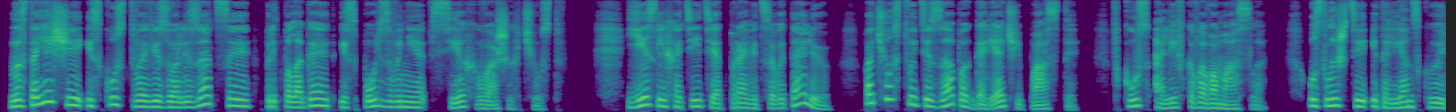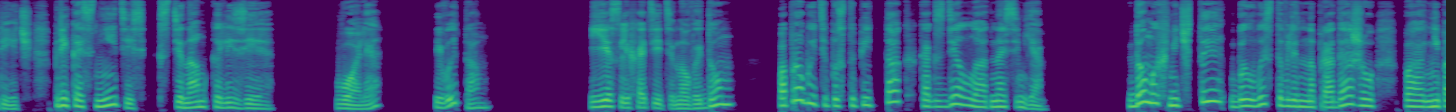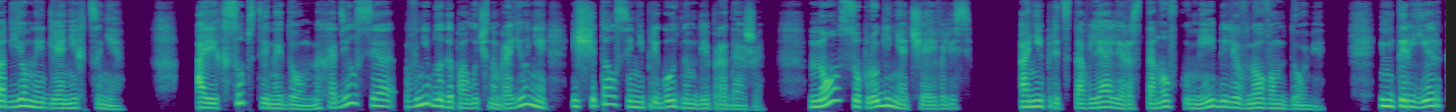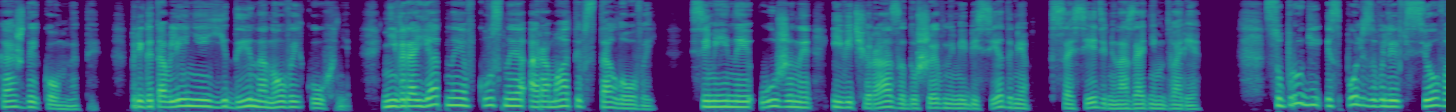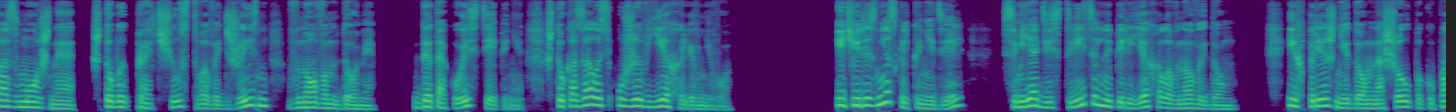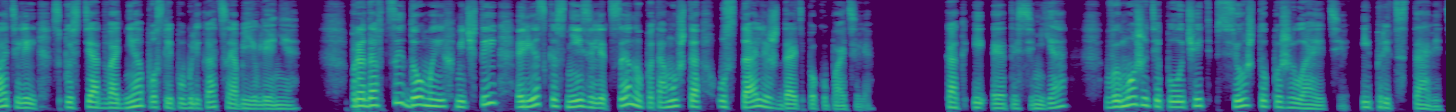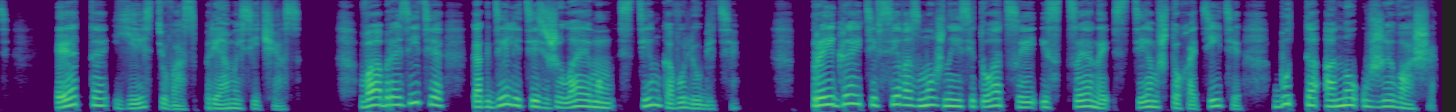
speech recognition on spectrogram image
Настоящее искусство визуализации предполагает использование всех ваших чувств. Если хотите отправиться в Италию, почувствуйте запах горячей пасты, вкус оливкового масла, услышьте итальянскую речь, прикоснитесь к стенам Колизея. Вуаля, и вы там. Если хотите новый дом, попробуйте поступить так, как сделала одна семья. Дом их мечты был выставлен на продажу по неподъемной для них цене, а их собственный дом находился в неблагополучном районе и считался непригодным для продажи. Но супруги не отчаивались. Они представляли расстановку мебели в новом доме, интерьер каждой комнаты, приготовление еды на новой кухне, невероятные вкусные ароматы в столовой, семейные ужины и вечера за душевными беседами с соседями на заднем дворе. Супруги использовали все возможное, чтобы прочувствовать жизнь в новом доме. До такой степени, что, казалось, уже въехали в него. И через несколько недель семья действительно переехала в новый дом. Их прежний дом нашел покупателей спустя два дня после публикации объявления. Продавцы дома их мечты резко снизили цену, потому что устали ждать покупателя. Как и эта семья, вы можете получить все, что пожелаете, и представить. Это есть у вас прямо сейчас. Вообразите, как делитесь желаемым с тем, кого любите. Проиграйте все возможные ситуации и сцены с тем, что хотите, будто оно уже ваше.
